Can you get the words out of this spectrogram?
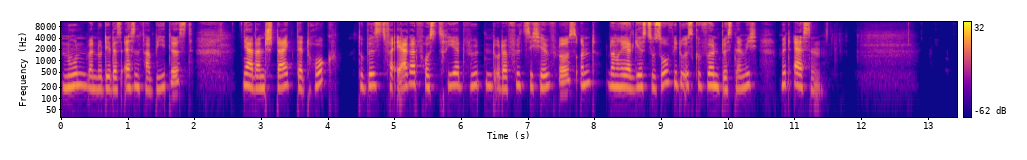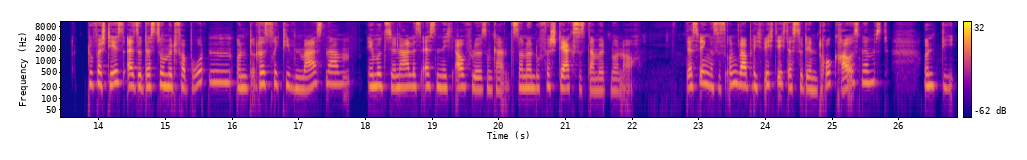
nun, wenn du dir das Essen verbietest? Ja, dann steigt der Druck Du bist verärgert, frustriert, wütend oder fühlst dich hilflos und dann reagierst du so, wie du es gewöhnt bist, nämlich mit Essen. Du verstehst also, dass du mit Verboten und restriktiven Maßnahmen emotionales Essen nicht auflösen kannst, sondern du verstärkst es damit nur noch. Deswegen ist es unglaublich wichtig, dass du den Druck rausnimmst und die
